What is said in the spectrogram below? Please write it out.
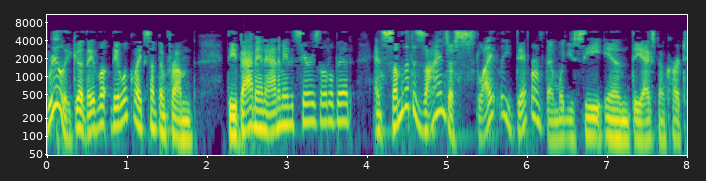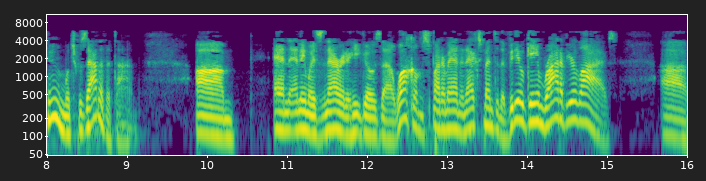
really good. They look, they look like something from the Batman animated series a little bit. And some of the designs are slightly different than what you see in the X-Men cartoon, which was out at the time. Um, and anyways, the narrator, he goes, uh, welcome Spider-Man and X-Men to the video game ride of your lives. Uh,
